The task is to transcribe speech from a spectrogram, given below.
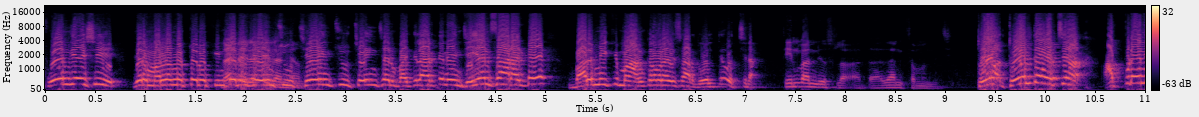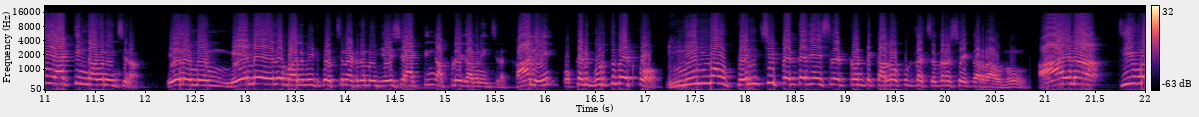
ఫోన్ చేసి జర మల్లన్నతో ఇంటర్వ్యూ చేయించు. చేయించు చేయించని బతిలాడితే నేను చెయ్యను సార్ అంటే బర్మీకి మా అంకం రవి సార్ తోలితే వచ్చిన. తీన్ బార్ న్యూస్లో దానికి సంబంధించి. తో- తోలితే వచ్చిన అప్పుడే నీ యాక్టింగ్ గమనించిన. ఏదో మేము మేమే ఏదో బలిమిటికి వచ్చినట్టుగా నువ్వు చేసే యాక్టింగ్ అప్పుడే గమనించిన. కానీ ఒక్కటి గుర్తుపెట్టుకో నిన్ను పెంచి పెద్ద చేసినటువంటి కల్వకుంట్ల చంద్రశేఖర్ రావును ఆయన తీవ్ర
